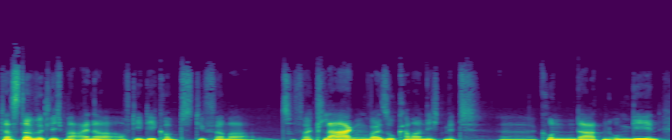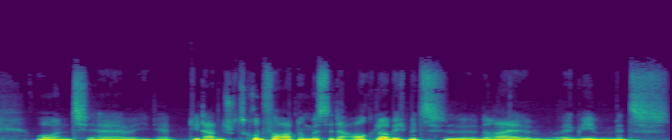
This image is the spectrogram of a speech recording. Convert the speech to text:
dass da wirklich mal einer auf die Idee kommt, die Firma zu verklagen, weil so kann man nicht mit äh, Kundendaten umgehen. Und äh, die Datenschutzgrundverordnung müsste da auch, glaube ich, mit äh, irgendwie mit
